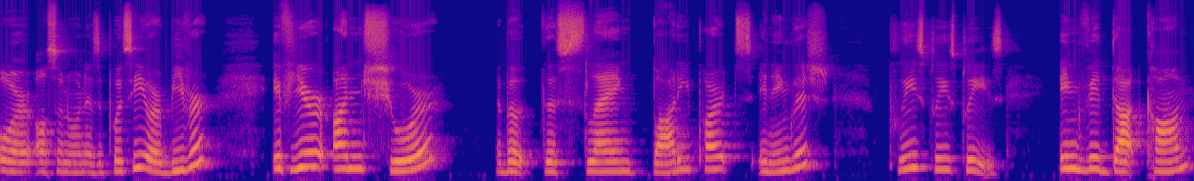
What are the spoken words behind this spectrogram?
or also known as a pussy or a beaver. If you're unsure about the slang body parts in English, please, please, please, engvid.com,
